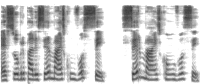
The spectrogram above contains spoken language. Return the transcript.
É sobre parecer mais com você, ser mais como você.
